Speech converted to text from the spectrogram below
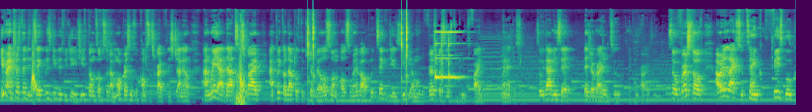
If you're interested in tech, please give this video a huge thumbs up so that more persons will come subscribe to this channel. And when you're at that, subscribe and click on that notification bell also on also whenever I upload tech videos, you'll be among the first persons to be notified when I do so. So with that being said, let's jump right into the comparison. So first off, I really like to thank Facebook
